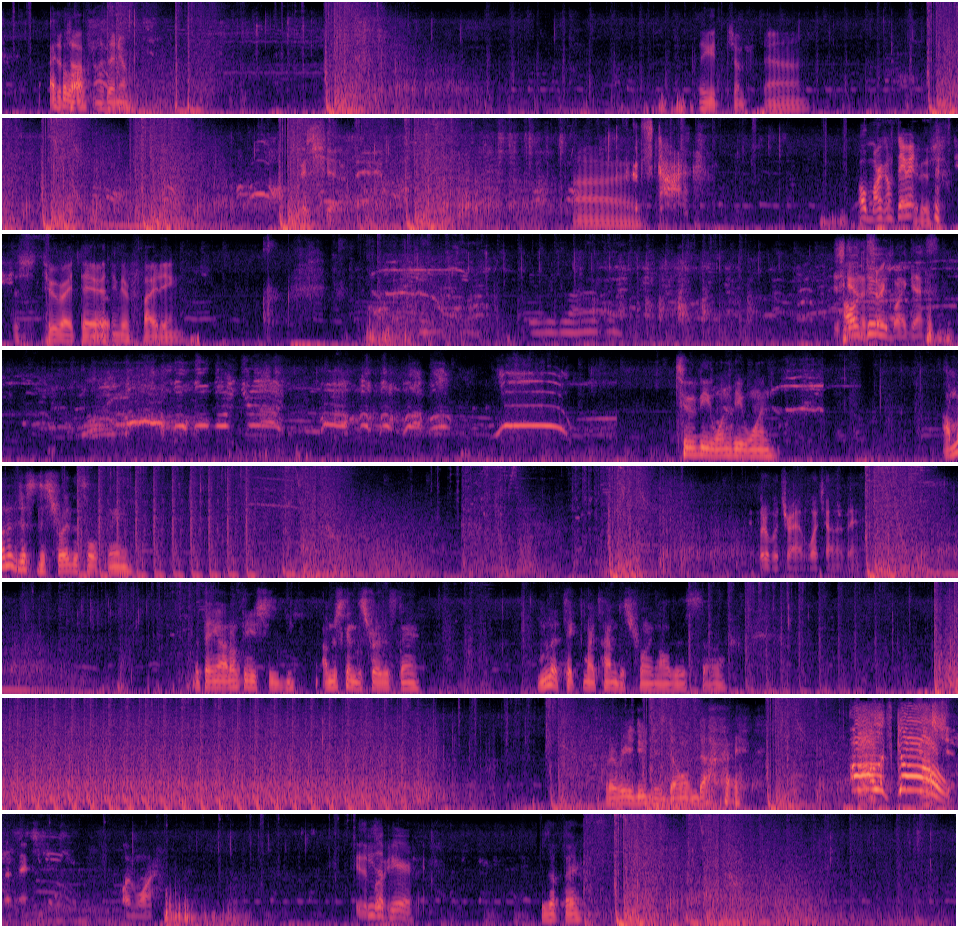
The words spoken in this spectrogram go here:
I Up fell top, off. Nathaniel. Think he jumped down. Good shit, man. Uh, Good stock. Oh, Marco, damn okay, it! there's, there's two right there. I think they're fighting. Just get Oh, in the dude. circle, I guess. Two v one v one. I'm gonna just destroy this whole thing. Put up a trap. Watch out, I think. The thing, I don't think you should. I'm just gonna destroy this thing. I'm gonna take my time destroying all this. So. Whatever you do, just don't die. Oh, let's go! Shit, I think. One more. He's above up here. He's up there.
